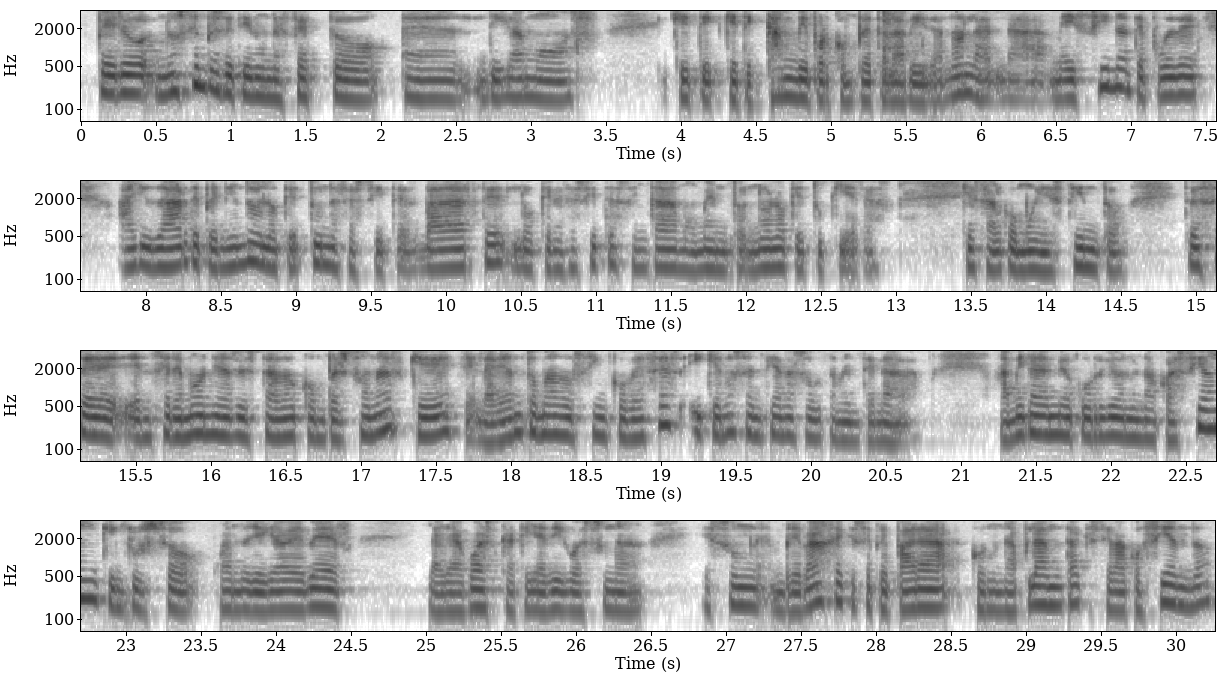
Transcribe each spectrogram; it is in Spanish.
pero no siempre se tiene un efecto, eh, digamos, que te, cambie por completo la vida. ¿no? La, medicina te puede ayudar dependiendo de lo que tú necesites, va a darte lo que necesites en cada momento, no lo que tú quieras, que es algo muy distinto. Entonces, eh, en ceremonias yo he estado con personas que la habían tomado cinco veces y que no sentían absolutamente nada. A mí también me ocurrió en una ocasión que incluso cuando llegué a beber la ayahuasca, que ya digo es, una, es un brebaje que se prepara con una planta que se va cociendo,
